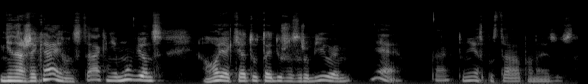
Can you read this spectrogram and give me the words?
Nie narzekając, tak? Nie mówiąc, o, jak ja tutaj dużo zrobiłem. Nie, tak? To nie jest postawa Pana Jezusa.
